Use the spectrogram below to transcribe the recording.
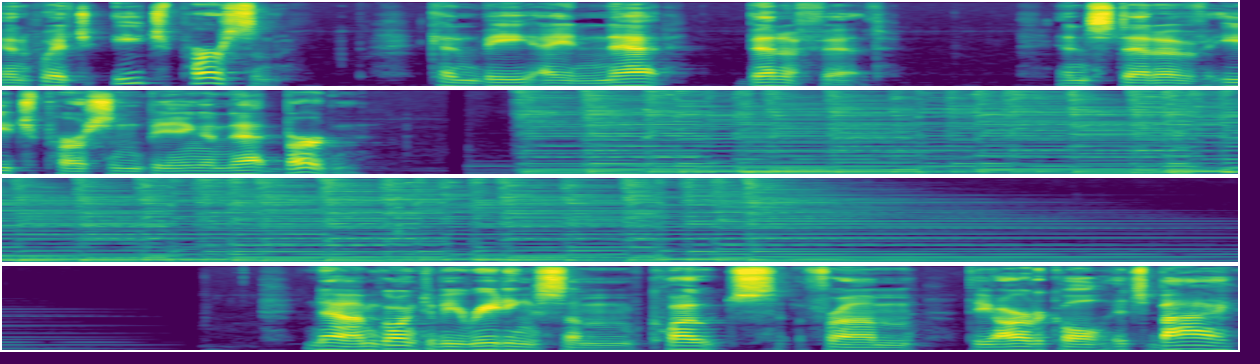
in which each person can be a net benefit instead of each person being a net burden. Now I'm going to be reading some quotes from the article. It's by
